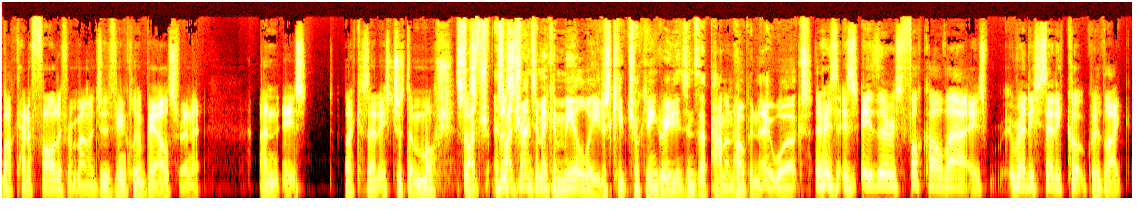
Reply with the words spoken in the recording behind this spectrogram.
well kind of four different managers if you include Bielsa in it and it's like I said it's just a mush. It's, like, it's like trying to make a meal where you just keep chucking ingredients into the pan and hoping that it works. there is, is, is there is fuck all there. It's ready steady cook with like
